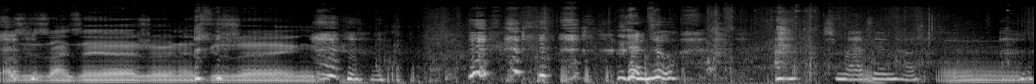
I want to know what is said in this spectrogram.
Das ist ein sehr schönes Geschenk. wenn du Schmerzen hast Mm.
